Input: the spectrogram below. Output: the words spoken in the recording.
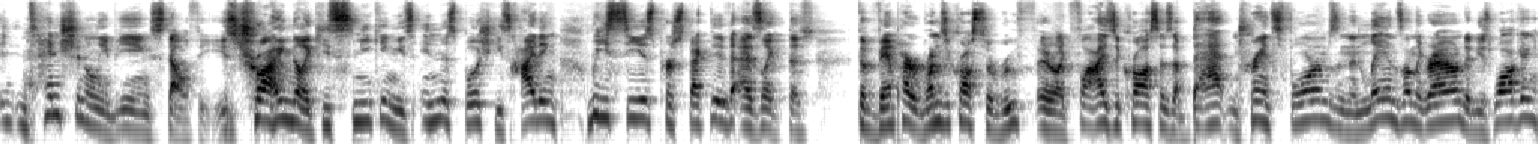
intentionally being stealthy. He's trying to like he's sneaking, he's in this bush, he's hiding. We see his perspective as like the the vampire runs across the roof or like flies across as a bat and transforms and then lands on the ground and he's walking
